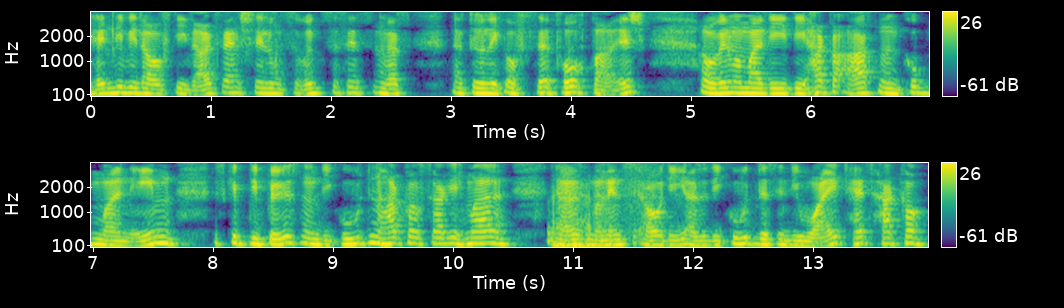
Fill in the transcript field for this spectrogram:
Handy wieder auf die Werkseinstellung zurückzusetzen, was natürlich oft sehr furchtbar ist. Aber wenn wir mal die, die Hackerarten und Gruppen mal nehmen, es gibt die bösen und die guten Hacker, sage ich mal. Ja, man nennt sie auch die, also die guten, das sind die Whitehead-Hacker,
